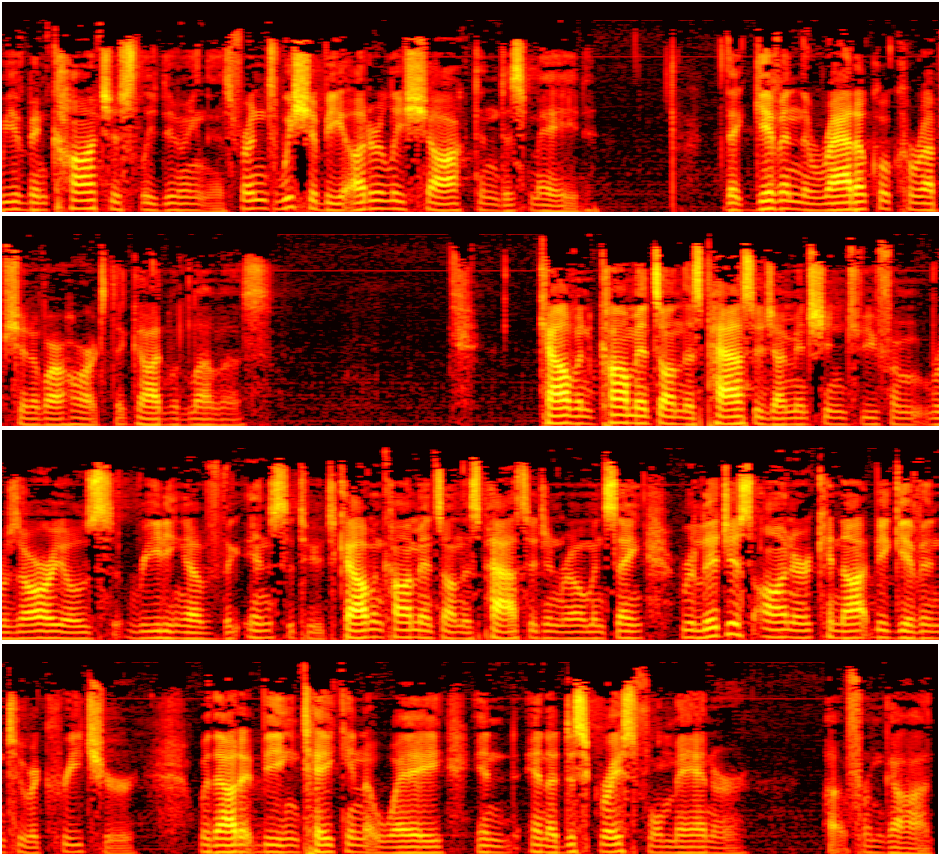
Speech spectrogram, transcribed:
We have been consciously doing this. Friends, we should be utterly shocked and dismayed that given the radical corruption of our hearts, that God would love us. Calvin comments on this passage. I mentioned to you from Rosaria's reading of the Institutes. Calvin comments on this passage in Romans saying, Religious honor cannot be given to a creature without it being taken away in, in a disgraceful manner uh, from God.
